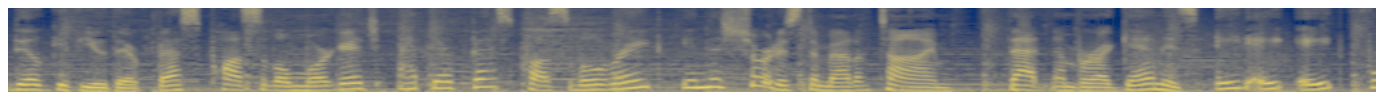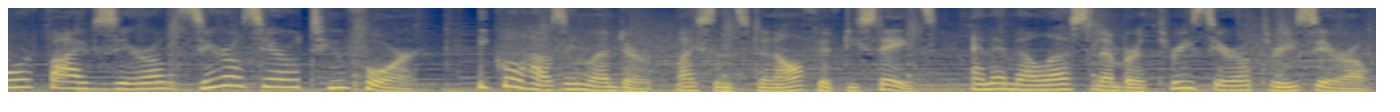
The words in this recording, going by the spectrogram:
They'll give you their best possible mortgage at their best possible rate in the shortest amount of time. That number again is 888-450-0024. Equal housing lender, licensed in all 50 states, and MLS number 3030.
